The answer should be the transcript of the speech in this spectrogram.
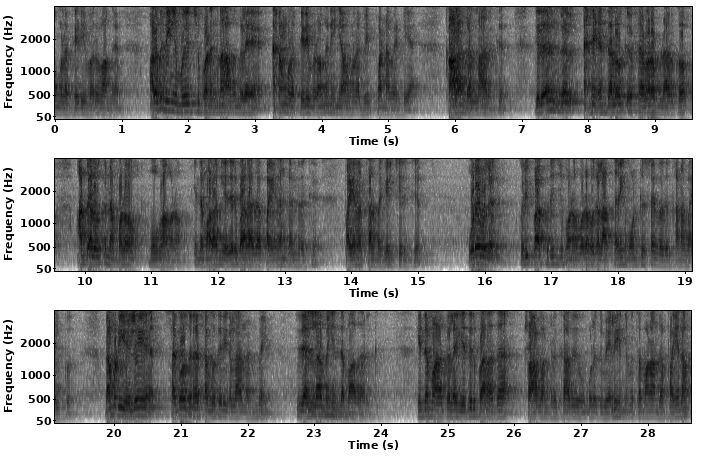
உங்களை தேடி வருவாங்க. அல்லது நீங்கள் முயற்சி பண்ணுங்கன்னா அவங்களே அவங்கள தேடி வருவாங்க. நீங்கள் அவங்கள மீட் பண்ண வேண்டிய காலங்கள்லாம் இருக்குது கிரகங்கள் எந்த அளவுக்கு ஃபேவரபுளாக இருக்கோ அந்த அளவுக்கு நம்மளும் மூவ் ஆகணும். இந்த மாதம் எதிர்பாராத பயணங்கள் இருக்குது பயணத்தால் மகிழ்ச்சி இருக்குது உறவுகள் குறிப்பாக பிரிஞ்சு போன உறவுகள் அத்தனையும் ஒன்று சேர்வதற்கான வாய்ப்பு. நம்முடைய இளைய சகோதர சகோதரிகளால் நன்மை இது எல்லாமே இந்த மாதம் இருக்குது இந்த மாதத்தில் எதிர்பாராத ட்ராவல் இருக்குது அது உங்களுக்கு வேலை நிமித்தமான அந்த பயணம்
